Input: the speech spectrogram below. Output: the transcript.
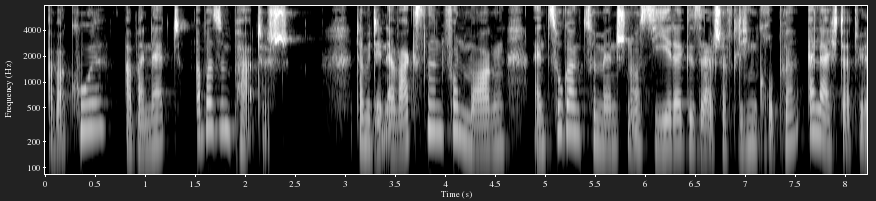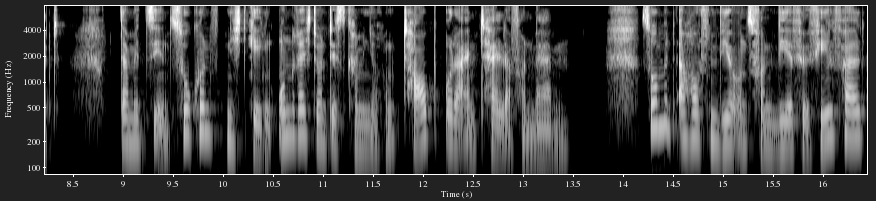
Aber cool, aber nett, aber sympathisch damit den Erwachsenen von morgen ein Zugang zu Menschen aus jeder gesellschaftlichen Gruppe erleichtert wird, damit sie in Zukunft nicht gegen Unrecht und Diskriminierung taub oder ein Teil davon werden. Somit erhoffen wir uns von Wir für Vielfalt,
